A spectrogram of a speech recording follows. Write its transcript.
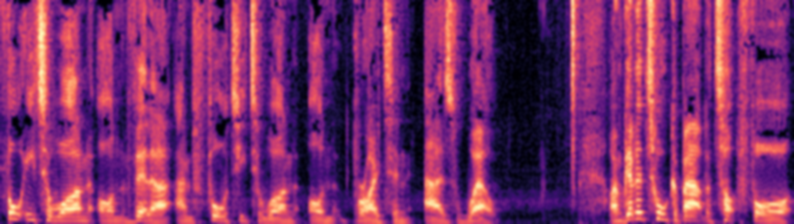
40 to 1 on Villa and 40 to 1 on Brighton as well. I'm going to talk about the top four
